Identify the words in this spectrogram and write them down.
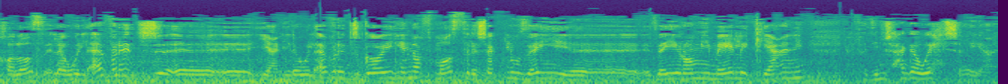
خلاص لو ال average آه، يعني لو ال average جاي هنا في مصر شكله زي آه، زي رامي مالك يعني فدي مش حاجة وحشة يعني.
